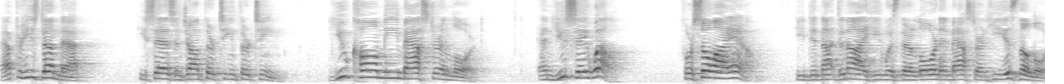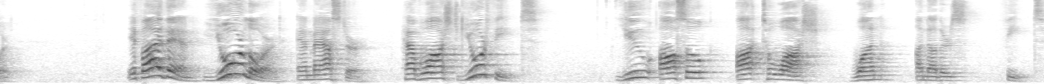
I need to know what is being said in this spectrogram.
after he's done that, he says in John 13 13, You call me Master and Lord, and you say, Well, for so I am. He did not deny he was their Lord and Master, and he is the Lord. If I then, your Lord and Master, have washed your feet, you also ought to wash one another's feet.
